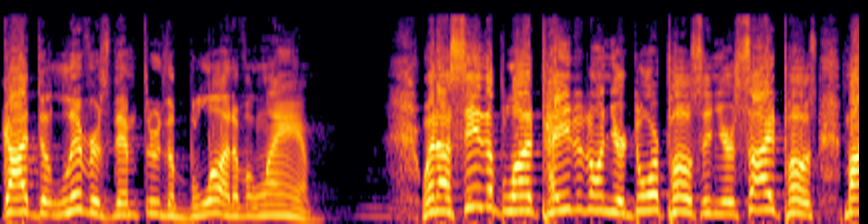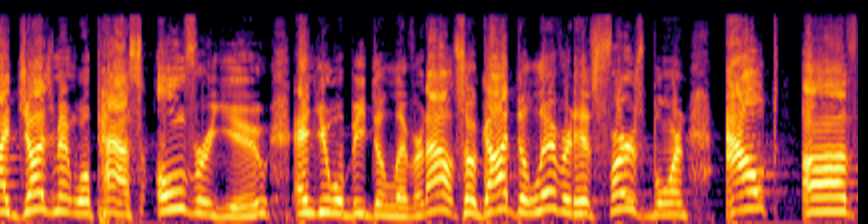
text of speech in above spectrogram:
God delivers them through the blood of a lamb. When I see the blood painted on your doorpost and your sideposts, my judgment will pass over you and you will be delivered out. So God delivered his firstborn out of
